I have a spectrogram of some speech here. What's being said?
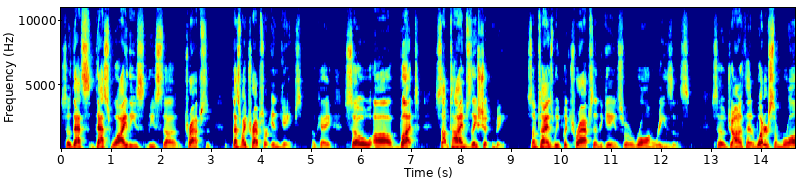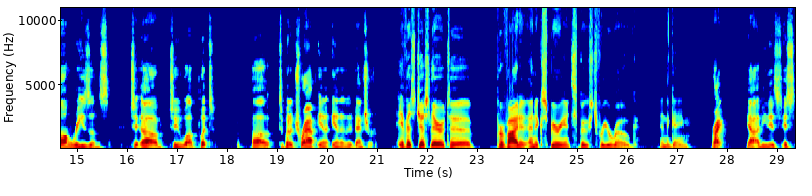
so that's that's why these these uh, traps. That's why traps are in games. Okay, so uh, but sometimes they shouldn't be. Sometimes we put traps into games for wrong reasons. So, Jonathan, what are some wrong reasons to um to uh, put uh, to put a trap in in an adventure? If it's just there to provide an experience boost for your rogue in the game. Right. Yeah. I mean, it's it's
